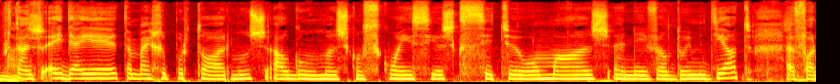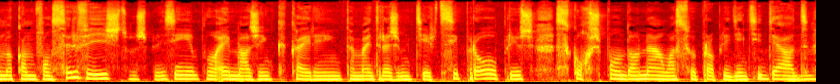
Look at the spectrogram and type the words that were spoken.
Portanto, a ideia é também reportarmos algumas consequências que se situam mais a nível do imediato, a forma como vão ser vistos, por exemplo, a imagem que querem também transmitir de si próprios, se corresponde ou não à sua própria identidade. Uhum.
